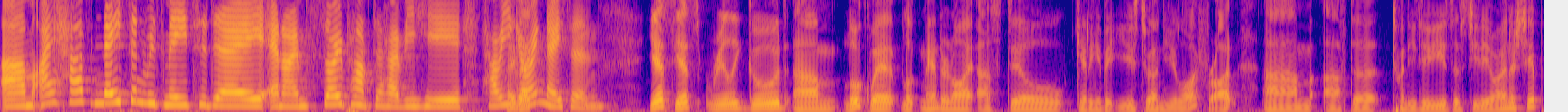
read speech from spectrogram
Um, I have Nathan with me today, and I'm so pumped to have you here. How are you hey, going. Nathan? Yes, yes, really good. Um, look, we're look, Amanda and I are still getting a bit used to our new life, right? Um, after 22 years of studio ownership,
